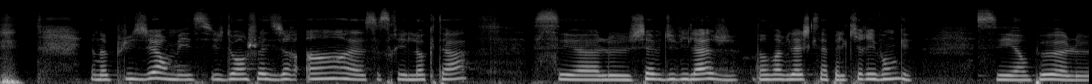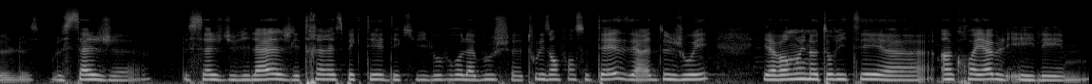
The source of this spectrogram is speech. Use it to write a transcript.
Il y en a plusieurs, mais si je dois en choisir un, euh, ce serait Lokta. C'est euh, le chef du village, dans un village qui s'appelle Kirivong. C'est un peu le, sage, le sage du village. Il est très respecté. Dès qu'il ouvre la bouche, tous les enfants se taisent et arrêtent de jouer. Il a vraiment une autorité euh, incroyable et il est hum,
